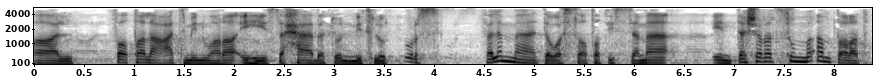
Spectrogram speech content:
قال فطلعت من ورائه سحابة مثل الترس فلما توسطت السماء انتشرت ثم أمطرت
